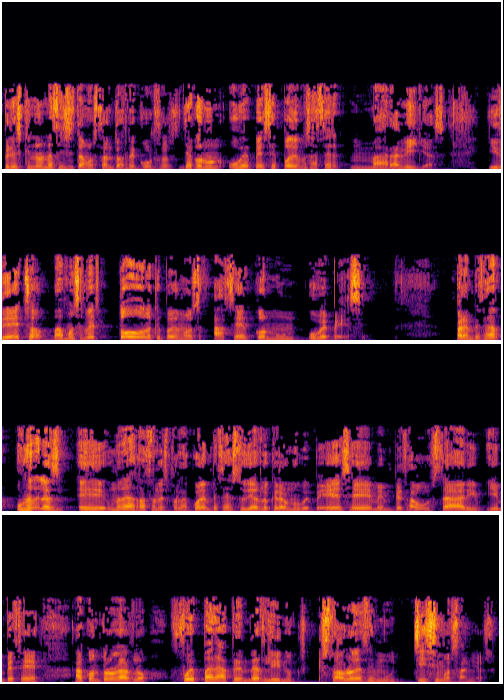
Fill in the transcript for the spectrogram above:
pero es que no necesitamos tantos recursos. Ya con un VPS podemos hacer maravillas. Y de hecho, vamos a ver todo lo que podemos hacer con un VPS. Para empezar, una de las, eh, una de las razones por la cual empecé a estudiar lo que era un VPS, me empezó a gustar y, y empecé a controlarlo fue para aprender Linux. Esto hablo de hace muchísimos años.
